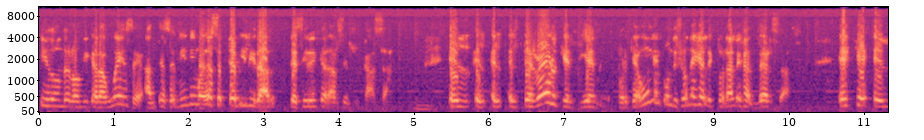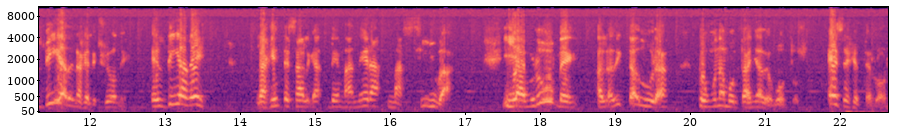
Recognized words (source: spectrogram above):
y donde los nicaragüenses, ante ese mínimo de aceptabilidad, deciden quedarse en su casa. El, el, terror que él tiene, porque aún en condiciones electorales adversas, es que el día de las elecciones, el día de la gente salga de manera masiva y abrume a la dictadura con una montaña de votos. Ese es el terror.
